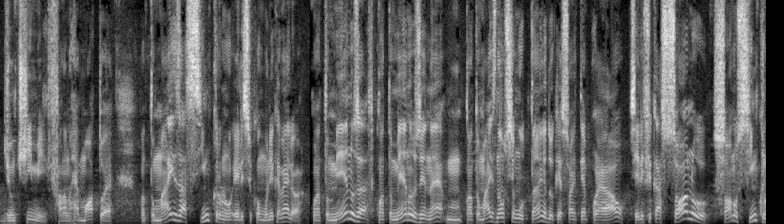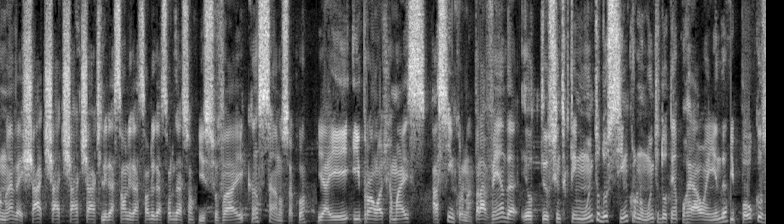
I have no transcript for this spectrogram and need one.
de um time, falando remoto, é quanto mais assíncrono ele se comunica, melhor. Quanto menos, quanto menos, né, quanto mais não simultâneo do que só em tempo real, se ele ficar só no, só no síncrono, né, velho? Chat, chat, chat, chat, ligação, ligação, ligação, ligação. Isso vai cansando, sacou? E aí ir pra uma lógica mais assíncrona. Pra venda, eu, eu, sinto que tem muito do síncrono, muito do tempo real ainda, e poucos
